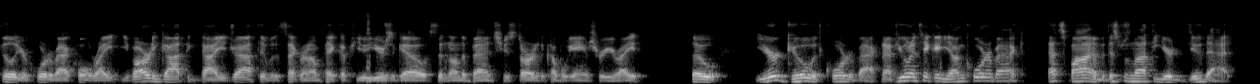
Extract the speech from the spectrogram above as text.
fill your quarterback hole, right? You've already got the guy you drafted with a second round pick a few years ago sitting on the bench who started a couple games for you, right? So you're good with quarterback. Now, if you want to take a young quarterback, that's fine, but this was not the year to do that.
